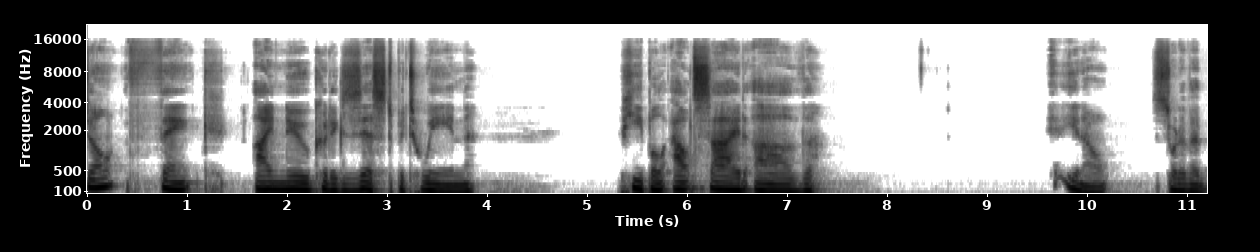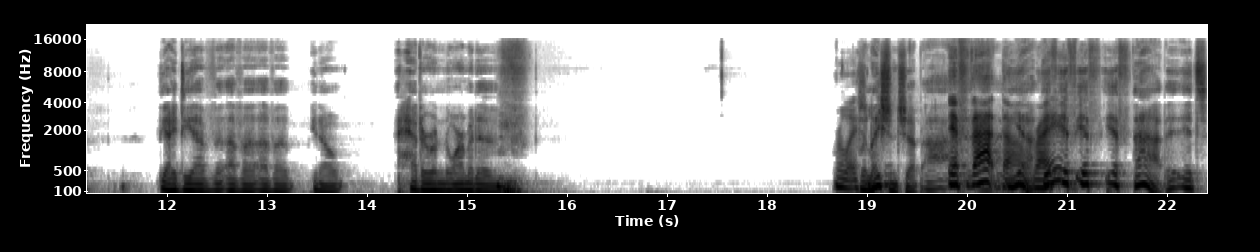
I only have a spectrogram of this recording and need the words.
don't think I knew could exist between people outside of you know sort of a the idea of of a of a you know heteronormative relationship. relationship. If that, though, yeah, right? If, if if if that, it's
